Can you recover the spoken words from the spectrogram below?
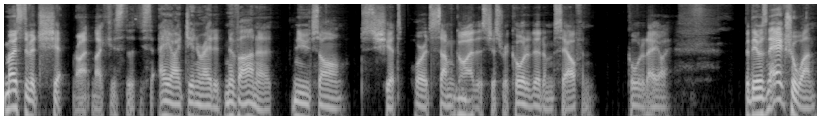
most of it's shit, right? Like it's the, it's the AI generated Nirvana new song shit, or it's some guy that's just recorded it himself and called it AI. But there was an actual one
